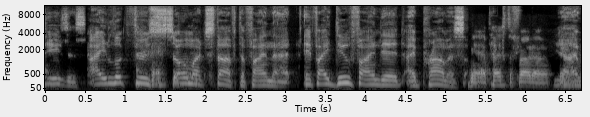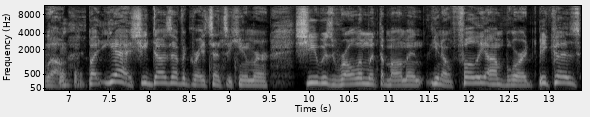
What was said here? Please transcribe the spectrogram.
Jesus. I looked through so much stuff to find that. If I do find it, I promise. Yeah, post a photo. Yeah, I will. But yeah, she does have a great sense of humor. She was rolling with the moment, you know, fully on board because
